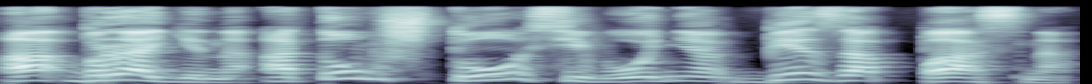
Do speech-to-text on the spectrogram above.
о Брагина, о том, что сегодня безопасно,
